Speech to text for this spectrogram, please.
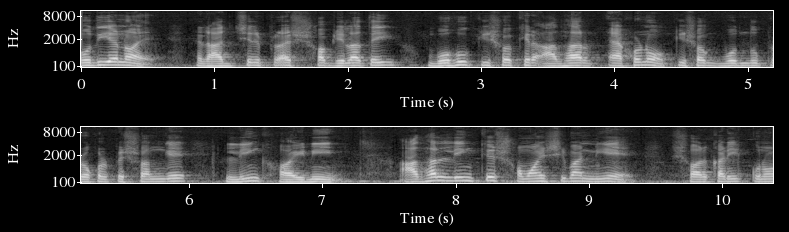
নদিয়া নয় রাজ্যের প্রায় সব জেলাতেই বহু কৃষকের আধার এখনও কৃষক বন্ধু প্রকল্পের সঙ্গে লিঙ্ক হয়নি। আধার লিঙ্কের সময়সীমা নিয়ে সরকারি কোনো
